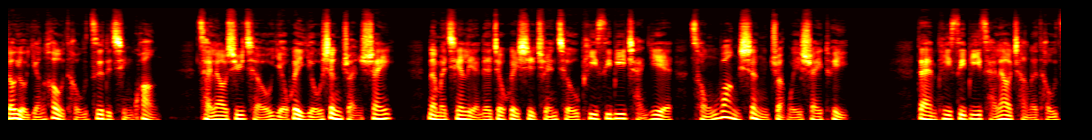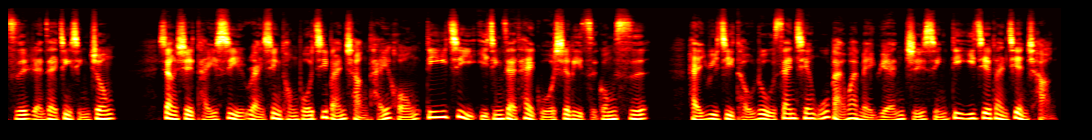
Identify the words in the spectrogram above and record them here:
都有延后投资的情况，材料需求也会由盛转衰，那么牵连的就会是全球 PCB 产业从旺盛转为衰退。但 PCB 材料厂的投资仍在进行中，像是台系软性铜箔基板厂台宏，第一季已经在泰国设立子公司。还预计投入三千五百万美元执行第一阶段建厂，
